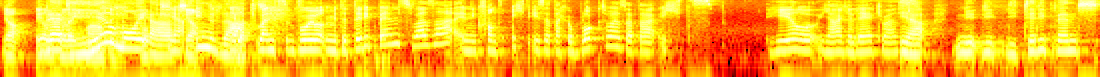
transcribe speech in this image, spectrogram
Ja, heel Breidt heel mooi Klopt. uit, Ja. inderdaad. Ja, want bijvoorbeeld met de teddypens was dat. En ik vond echt, is dat dat geblokt was, dat dat echt heel ja, gelijk was. Ja, nu, die, die teddypens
